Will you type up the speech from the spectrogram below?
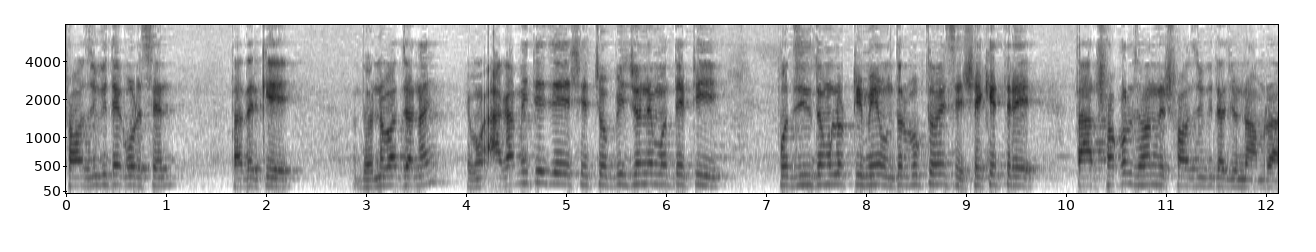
সহযোগিতা করেছেন তাদেরকে ধন্যবাদ জানাই এবং আগামীতে যে সে চব্বিশ জনের মধ্যে একটি প্রতিযোগিতামূলক টিমে অন্তর্ভুক্ত হয়েছে, সেক্ষেত্রে তার সকল ধরনের সহযোগিতার জন্য আমরা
